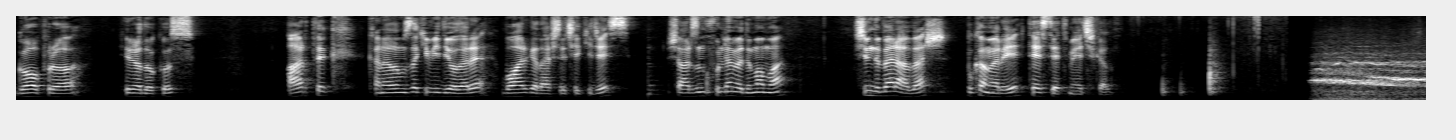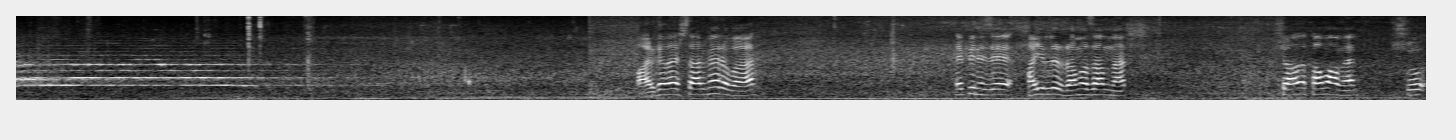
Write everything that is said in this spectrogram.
GoPro Hero 9. Artık kanalımızdaki videoları bu arkadaşla çekeceğiz. Şarjını fulllemedim ama şimdi beraber bu kamerayı test etmeye çıkalım. Arkadaşlar merhaba. Hepinize hayırlı Ramazanlar. Şu anda tamamen şu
